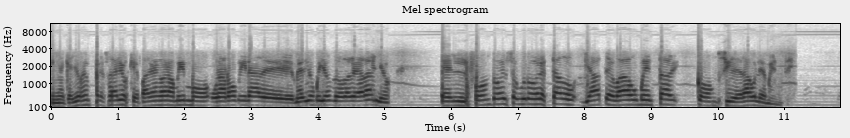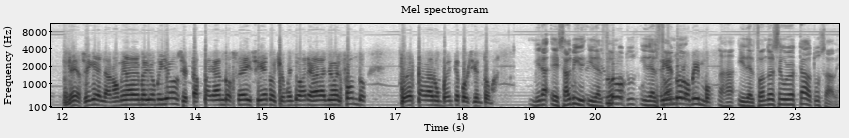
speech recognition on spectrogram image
en aquellos empresarios que pagan ahora mismo una nómina de medio millón de dólares al año, el fondo del seguro del Estado ya te va a aumentar considerablemente. Así que la nómina de medio millón, si estás pagando 6, 7, 8 mil dólares al año en el fondo, puedes pagar un 20% más. Mira, eh, Salvi, y del fondo, tú- y del fondo, lo mismo, ajá, y del fondo del seguro de estado, tú sabes.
